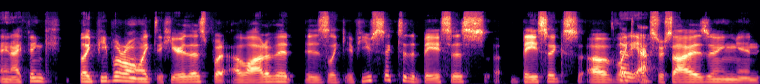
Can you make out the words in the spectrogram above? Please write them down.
and I think like people don't like to hear this, but a lot of it is like if you stick to the basis basics of oh, like yeah. exercising and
